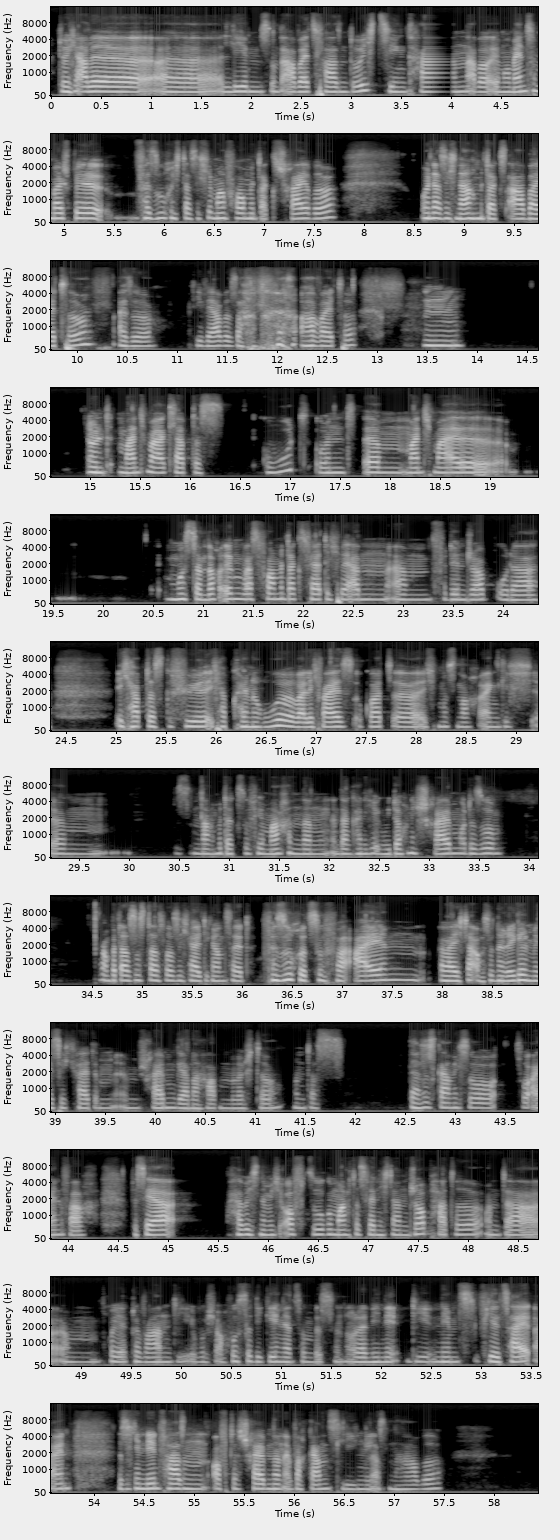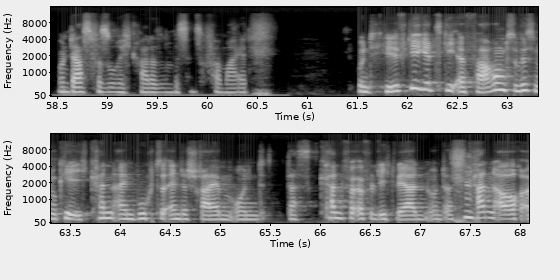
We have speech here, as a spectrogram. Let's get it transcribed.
durch alle äh, Lebens- und Arbeitsphasen durchziehen kann. Aber im Moment zum Beispiel versuche ich, dass ich immer vormittags schreibe und dass ich nachmittags arbeite, also die Werbesachen arbeite. Mm. Und manchmal klappt das gut und ähm, manchmal muss dann doch irgendwas vormittags fertig werden ähm, für den Job oder ich habe das Gefühl, ich habe keine Ruhe, weil ich weiß, oh Gott, äh, ich muss noch eigentlich ähm, bis Nachmittag so viel machen, dann, dann kann ich irgendwie doch nicht schreiben oder so. Aber das ist das, was ich halt die ganze Zeit versuche zu vereinen, weil ich da auch so eine Regelmäßigkeit im, im Schreiben gerne haben möchte. Und das, das ist gar nicht so, so einfach. Bisher habe ich es nämlich oft so gemacht, dass wenn ich dann einen Job hatte und da ähm, Projekte waren, die, wo ich auch wusste, die gehen jetzt so ein bisschen oder die, ne-, die nehmen viel Zeit ein, dass ich in den Phasen oft das Schreiben dann einfach ganz liegen lassen habe. Und das versuche ich gerade so ein bisschen zu vermeiden. Und hilft dir jetzt die Erfahrung zu wissen, okay, ich kann ein Buch zu Ende schreiben und das kann veröffentlicht werden und das kann auch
